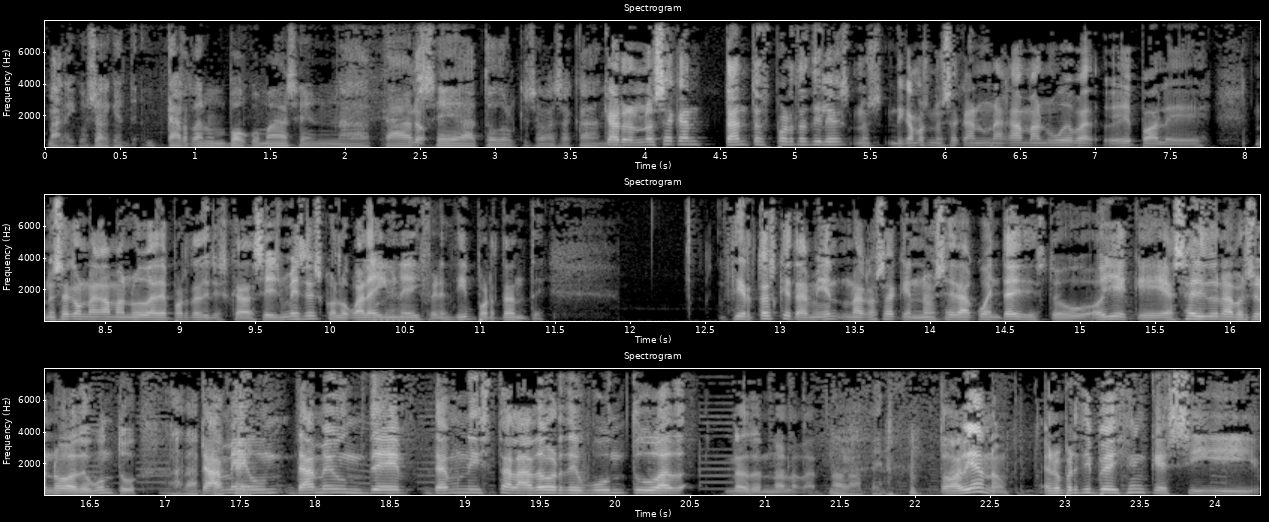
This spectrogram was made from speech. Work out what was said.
Vale, o sea que tardan un poco más en adaptarse a todo lo que se va sacando. Claro, no sacan tantos portátiles, digamos, no sacan una gama nueva, no sacan una gama nueva de portátiles cada seis meses, con lo cual hay una diferencia importante. Cierto es que también una cosa que no se da cuenta y dices tú, oye, que ha salido una versión nueva de Ubuntu, dame un, dame un dev, dame un instalador de Ubuntu, no, no lo dan. No lo hacen. Todavía no. En un principio dicen que si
